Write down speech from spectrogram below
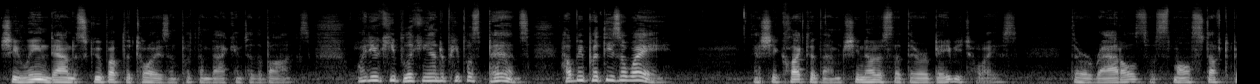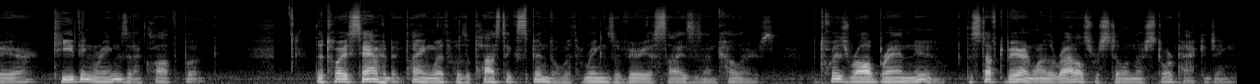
She leaned down to scoop up the toys and put them back into the box. Why do you keep looking under people's beds? Help me put these away. As she collected them, she noticed that they were baby toys. There were rattles, a small stuffed bear, teething rings, and a cloth book. The toy Sam had been playing with was a plastic spindle with rings of various sizes and colors. The toys were all brand new. The stuffed bear and one of the rattles were still in their store packaging.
